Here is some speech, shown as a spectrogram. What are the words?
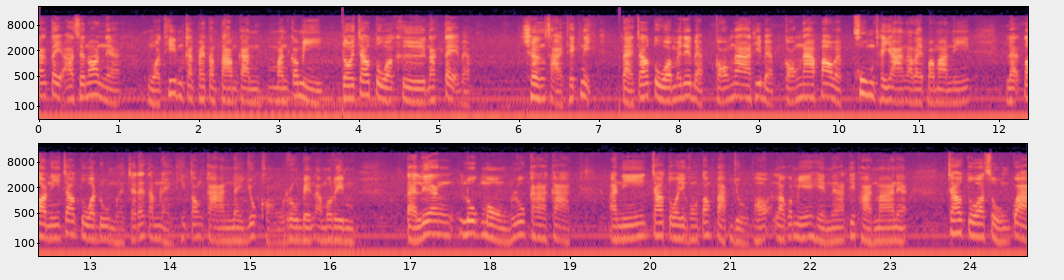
นักเตะอาร์เซนอลเนี่ย หัวทิ่มกันไปตามๆกัน มันก็มีโดยเจ้าตัวคือนักเตะแบบเชิงสายเทคนิค แต่เจ้าตัวไม่ได้แบบกองหน้าที่แบบกองหน้าเป้าแบบพุ่งทะยานอะไรประมาณนี้ และตอนนี้เจ้าตัวดูเหมือนจะได้ตำแหน่งที่ต้องการในยุคของรูเบนอมริม แต่เรื่องลูกมง ลูกกาอากาศ อันนี้เจ้าตัวยังคงต้องปรับอยู่ เพราะเราก็มีให้เห็นนะที่ผ่านมาเนี่ย เจ้าตัวสูงกว่า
